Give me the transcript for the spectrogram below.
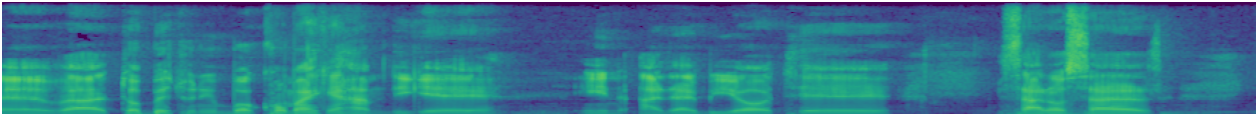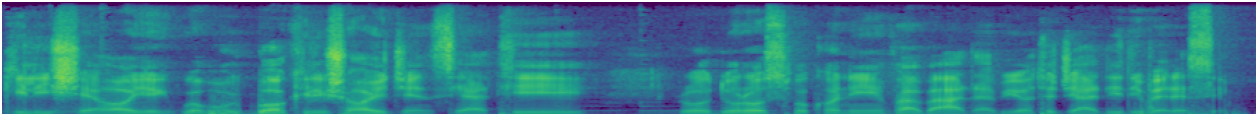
و تا بتونیم با کمک همدیگه این ادبیات سراسر کلیشه های با کلیشه های جنسیتی رو درست بکنیم و به ادبیات جدیدی برسیم.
